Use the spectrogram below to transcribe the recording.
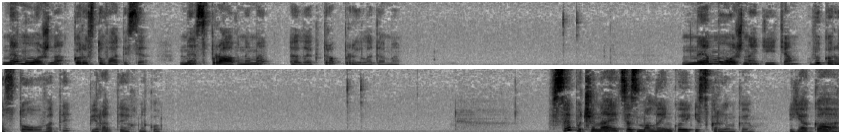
Не можна користуватися несправними електроприладами. Не можна дітям використовувати піротехніку. Все починається з маленької іскринки, яка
